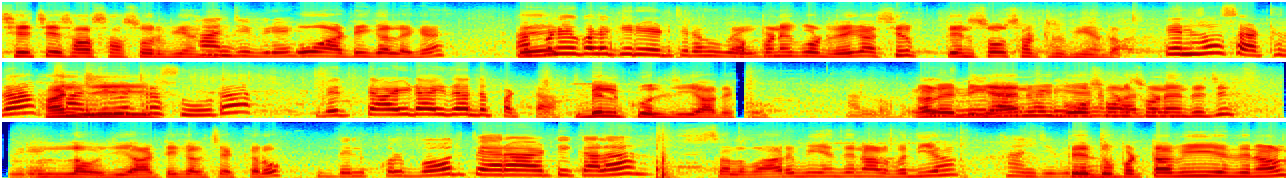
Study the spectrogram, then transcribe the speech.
6 6 7 700 ਰੁਪਈਆ ਦੀ। ਹਾਂਜੀ ਵੀਰੇ। ਉਹ ਆਰਟੀਕਲ ਹੈਗਾ। ਆਪਣੇ ਕੋਲ ਕੀ ਰੇਟ ਚ ਰਹੂਗਾ ਜੀ? ਆਪਣੇ ਕੋਲ ਰਹੇਗਾ ਸਿਰਫ 360 ਰੁਪਈਆ ਦਾ। 360 ਦਾ 5 ਹਾਂਜੀ। Metre suit with tie dye ਦਾ ਦੁਪੱਟਾ। ਬਿਲਕੁਲ ਜੀ ਆ ਦੇਖੋ। ਨਾਲੇ ਡਿਜ਼ਾਈਨ ਵੀ ਬਹੁਤ ਸੋਹਣੇ ਸੋਹਣੇ ਇਹਦੇ ਚ। ਲਓ ਜੀ ਆਰਟੀਕਲ ਚੈੱਕ ਕਰੋ। ਬਿਲਕੁਲ ਬਹੁਤ ਪਿਆਰਾ ਆਰਟੀਕਲ ਆ। ਸਲਵਾਰ ਵੀ ਇਹਦੇ ਨਾਲ ਵਧੀਆ ਹਾਂਜੀ ਵੀਰੇ। ਤੇ ਦੁਪੱਟਾ ਵੀ ਇਹਦੇ ਨਾਲ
